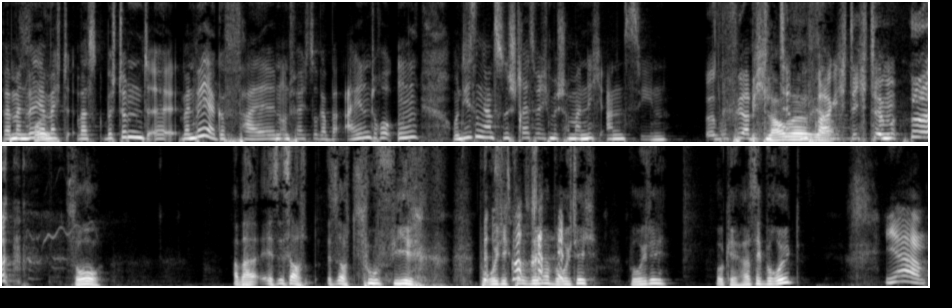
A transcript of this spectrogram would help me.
Weil man will ja Voll. möchte was bestimmt, äh, man will ja gefallen und vielleicht sogar beeindrucken. Und diesen ganzen Stress würde ich mir schon mal nicht anziehen. Äh, wofür habe ich, Ich einen glaube, Tippen, frage ja. ich dich, Tim. So. Aber es ist auch, es ist auch zu viel. Beruhig dich kurz, Lena, beruhig dich. Beruhig dich. Okay, hast dich beruhigt? ja,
